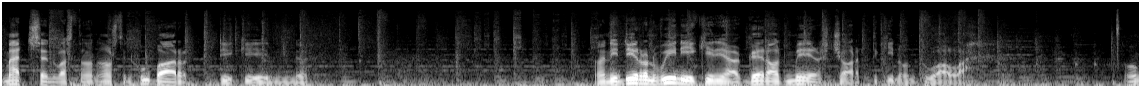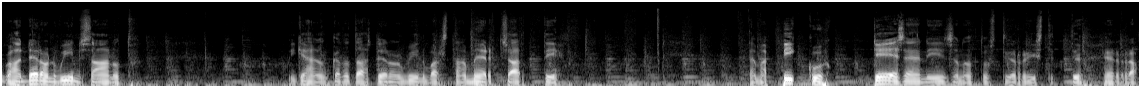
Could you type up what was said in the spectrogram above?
Madsen vastaan Austin Hubardikin. Ai niin, Diron Winikin ja Gerald Meerscharttikin on tuolla. Onkohan Deron Win saanut... Mikähän on, katsotaan Deron Win vastaan Meerschartti. Tämä pikku DC niin sanotusti ristitty herra.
